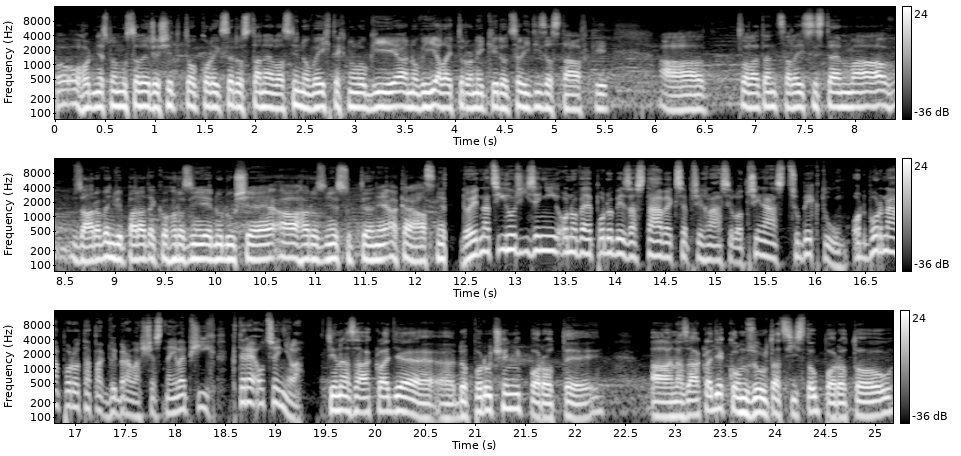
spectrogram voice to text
Hodně jsme museli řešit to, kolik se dostane vlastně nových technologií a nové elektroniky do celé té zastávky. A tohle ten celý systém má zároveň vypadat jako hrozně jednoduše a hrozně subtilně a krásně. Do jednacího řízení o nové podobě zastávek se přihlásilo 13 subjektů. Odborná porota pak vybrala šest nejlepších, které ocenila. Ti na základě eh, doporučení poroty a na základě konzultací s tou porotou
